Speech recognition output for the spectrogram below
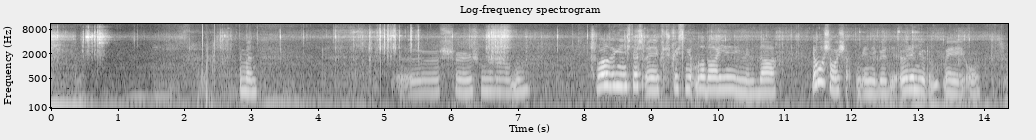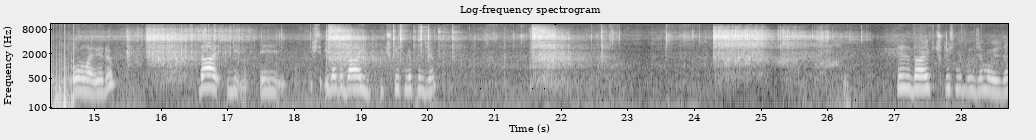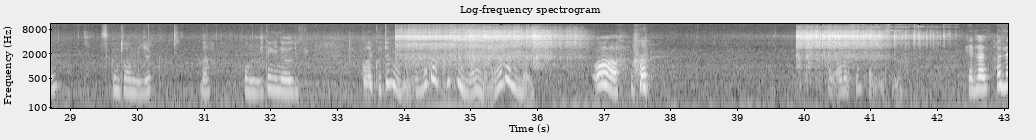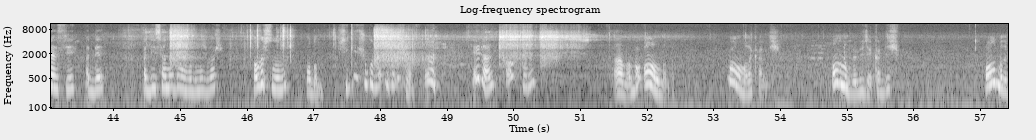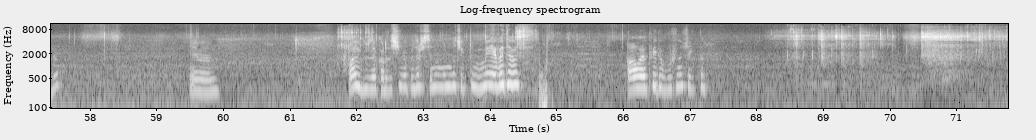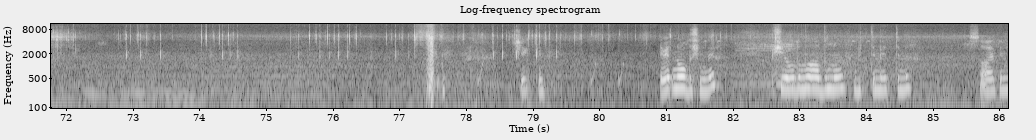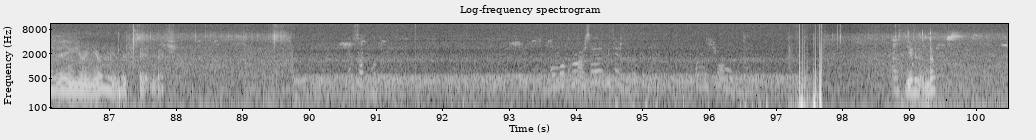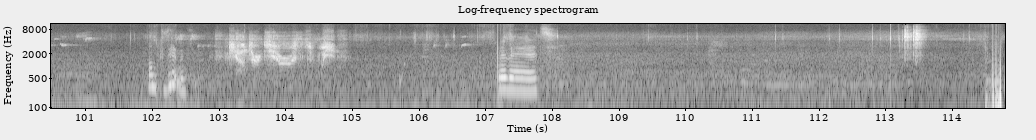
Hemen. Ee, şöyle şunları alalım. Bu arada gençler e, küçük resim yapmada daha yeniyim yani daha yavaş yavaş yani böyle öğreniyorum e, o, o olayları. Daha e, işte ileride daha küçük resim yapacağım. İleride daha iyi küçük resim yapacağım o yüzden sıkıntı olmayacak. Da konuşurken yine öldük. Bu kadar kötü müydüm? Bu kadar kötü müyüm ben? ben? Neden ben? Oh! Hadi alırsın kendisini. Helal, helalsi. Hadi. Hadi sende de umudumuz var. Alırsın onu. Oğlum. Şekil şu kadar çalışma. Heh. Helal. Aferin. Ama bu olmadı. Bu olmadı kardeşim. Olmadı be güzel kardeşim. Olmadı be. Hemen. Vay güzel kardeşim yapabilirsin. Bunu da çektim. Evet evet. AWP ile boşuna. Çektim. Evet ne oldu şimdi? Bir şey oldu mu aldı mı? Bitti mi etti mi? Sahibiniz beni iyi oynuyor mu? Yıllık etmek. Yasak mı? Bomba kurarsa biter zaten. Ama hiç olmadı. Geri döndüm. Lan küfür etme. Counter-terrorists win. Evet.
